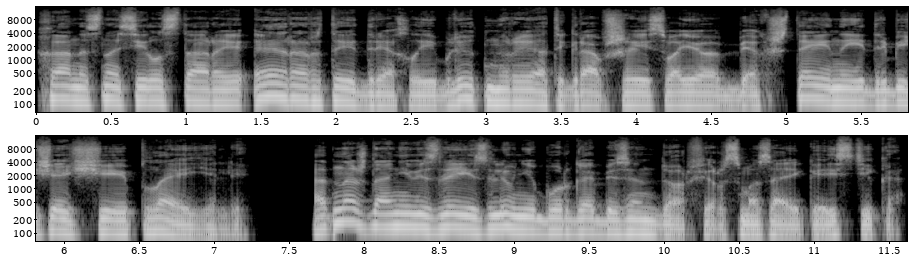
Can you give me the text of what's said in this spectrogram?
Ханнес носил старые Эрарты, дряхлые блютнеры, отыгравшие свое Бехштейны и дребезжащие плейели. Однажды они везли из Люнебурга Безендорфер с мозаикой из стика.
